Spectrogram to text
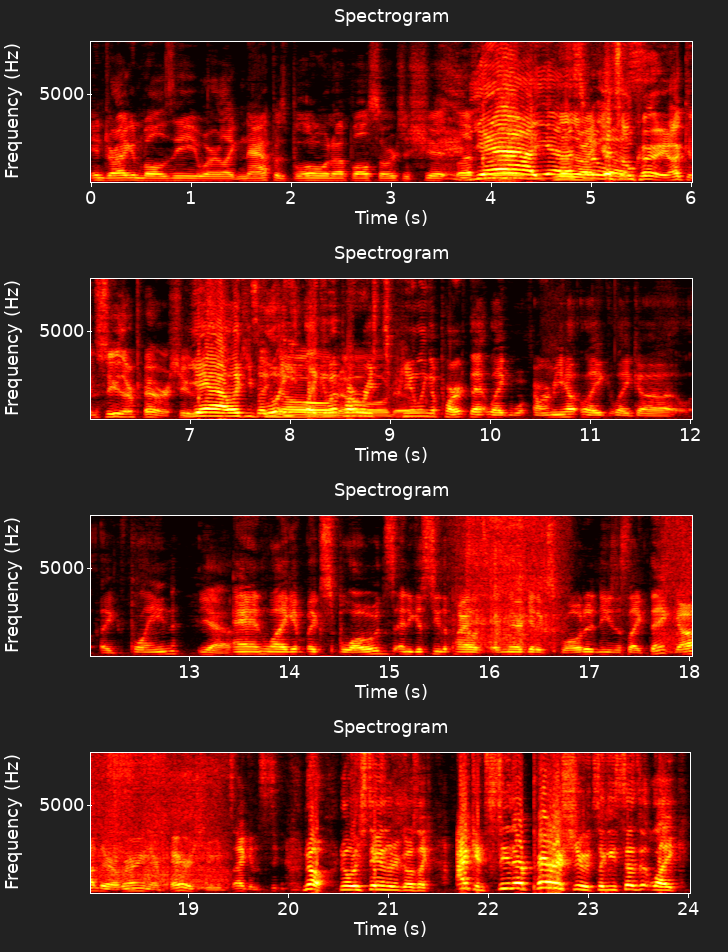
in Dragon Ball Z where like Nappa's blowing up all sorts of shit. Left and Yeah, right. yeah, And that's what it it's okay. I can see their parachute. yeah, like he It's like, blew he- like that part where he's no, no. peeling apart that like army like like uh like plane yeah. and like it explodes and you can see the pilots in there get exploded and he's just like thank god they're wearing their parachutes i can see no no he stands there and goes like i can see their parachutes like he says it like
